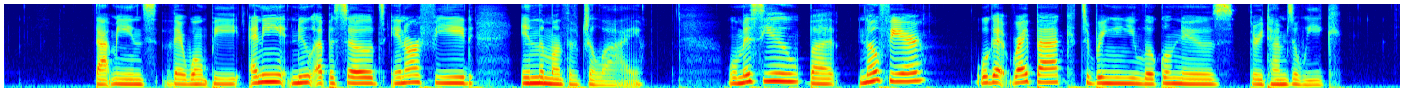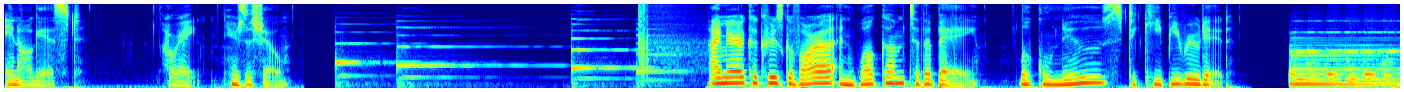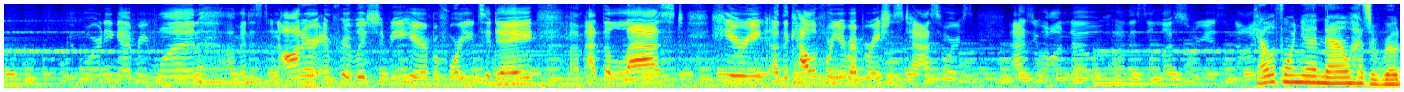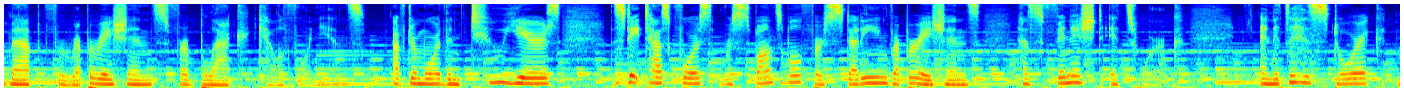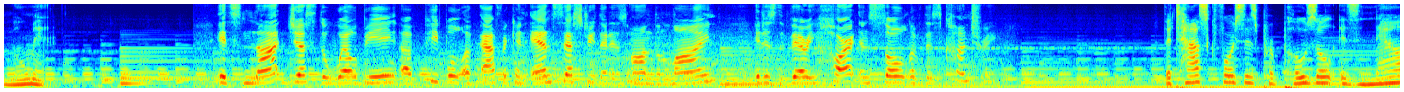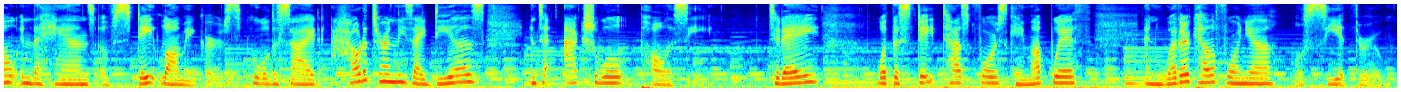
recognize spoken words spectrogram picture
That means there won't be any new episodes in our feed in the month of July. We'll miss you, but no fear. We'll get right back to bringing you local news three times a week in August. All right, here's the show. I'm Ericka Cruz Guevarra, and welcome to the Bay local news to keep you rooted. Good morning, everyone. Um, it is an honor and privilege to be here before you today um, at the last hearing of the California Reparations Task Force. As you all know, uh, this illustrious night California now has a roadmap for reparations for black Californians. After more than two years, the state task force responsible for studying reparations has finished its work and it's a historic moment. It's not just the well being of people of African ancestry that is on the line, it is the very heart and soul of this country. The task force's proposal is now in the hands of state lawmakers who will decide how to turn these ideas into actual policy. Today, what the state task force came up with, and whether California will see it through.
